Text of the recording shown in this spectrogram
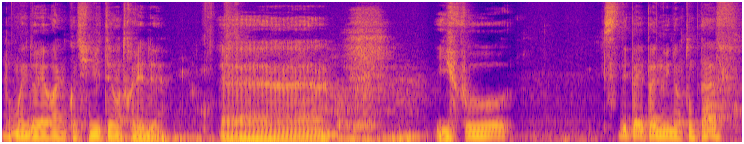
Pour moi, il doit y avoir une continuité entre les deux. Euh, il faut, si t'es pas épanoui dans ton taf,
